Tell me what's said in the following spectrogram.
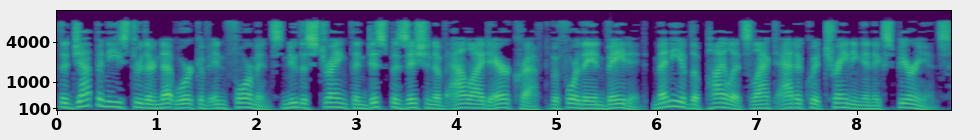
The Japanese through their network of informants knew the strength and disposition of Allied aircraft before they invaded, many of the pilots lacked adequate training and experience.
